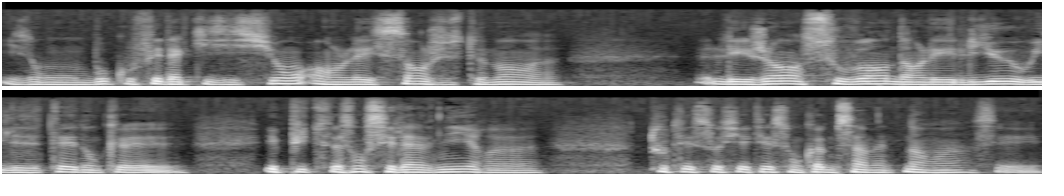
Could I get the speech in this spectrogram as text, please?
Ils ont beaucoup fait d'acquisitions en laissant justement les gens souvent dans les lieux où ils étaient. Donc, euh, et puis de toute façon, c'est l'avenir. Euh, toutes les sociétés sont comme ça maintenant. Hein. c'est,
